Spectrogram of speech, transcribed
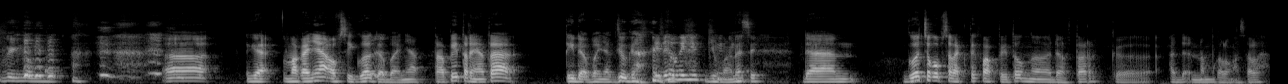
bingung Eh, enggak makanya opsi gue agak banyak tapi ternyata tidak banyak juga Tidak banyak juga. gimana sih dan gue cukup selektif waktu itu ngedaftar ke ada enam kalau nggak salah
